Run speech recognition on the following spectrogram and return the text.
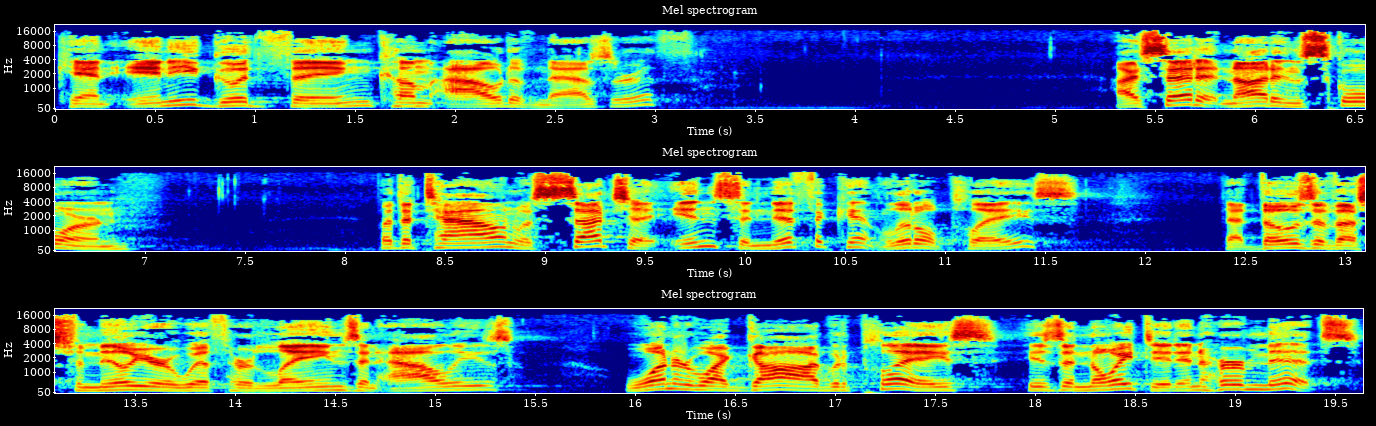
Can any good thing come out of Nazareth? I said it not in scorn, but the town was such an insignificant little place that those of us familiar with her lanes and alleys wondered why God would place his anointed in her midst.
